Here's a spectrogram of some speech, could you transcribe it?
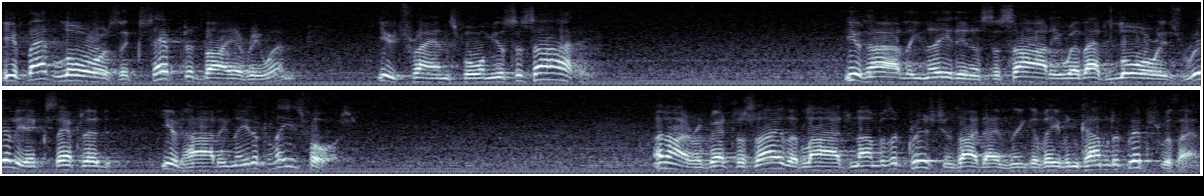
if that law is accepted by everyone, you transform your society. You'd hardly need in a society where that law is really accepted, you'd hardly need a police force. And I regret to say that large numbers of Christians, I don't think, have even come to grips with that.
